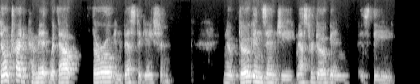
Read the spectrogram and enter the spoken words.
don't try to commit without thorough investigation. You know, Dogen Zenji, Master Dogen is the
